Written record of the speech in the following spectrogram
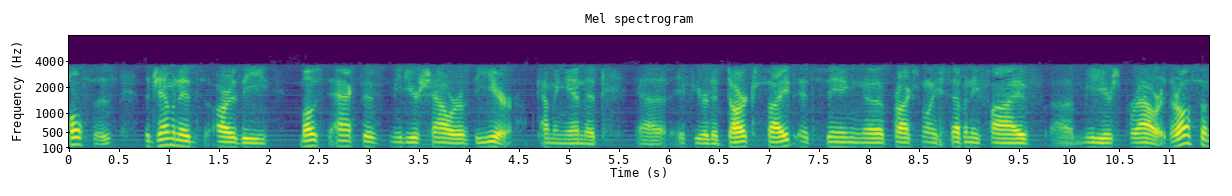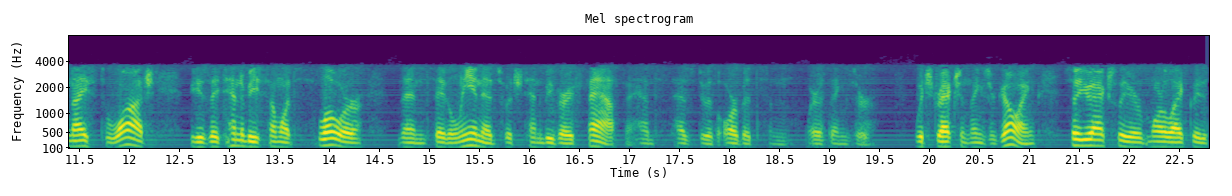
pulses, the Geminids are the most active meteor shower of the year, coming in at uh, if you're at a dark site, it's seeing uh, approximately 75 uh, meteors per hour. They're also nice to watch because they tend to be somewhat slower than, say, the Leonids, which tend to be very fast. It has, has to do with orbits and where things are, which direction things are going. So you actually are more likely to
